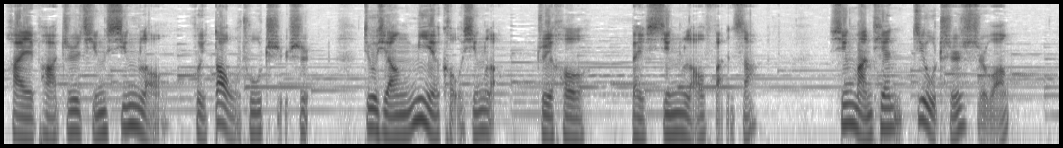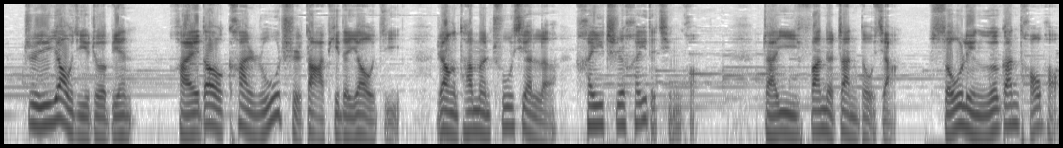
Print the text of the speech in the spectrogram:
害怕知情星老会道出此事，就想灭口星老，最后被星老反杀，星满天就此死亡。至于药剂这边，海盗看如此大批的药剂，让他们出现了黑吃黑的情况，在一番的战斗下，首领鹅肝逃跑。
